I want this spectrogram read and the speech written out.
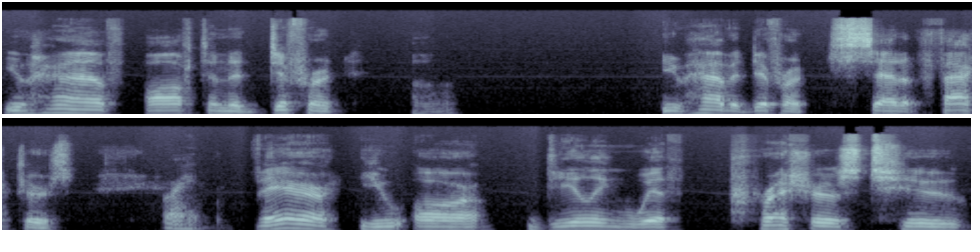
you have often a different uh, you have a different set of factors. Right. There you are dealing with pressures to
